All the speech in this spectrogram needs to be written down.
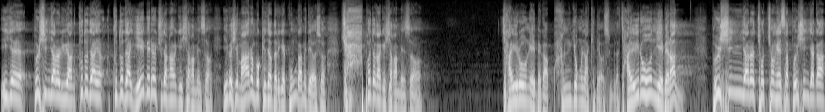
이제 불신자를 위한 구도자, 구도자 예배를 주장하기 시작하면서 이것이 많은 목회자들에게 공감이 되어서 쫙 퍼져가기 시작하면서 자유로운 예배가 방종을 낳게 되었습니다. 자유로운 예배란 불신자를 초청해서 불신자가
